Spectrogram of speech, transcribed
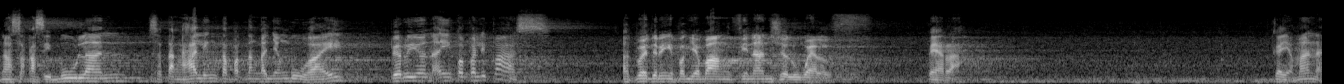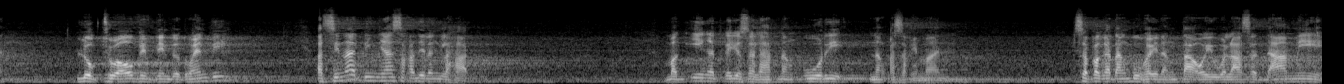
Nasa kasibulan, sa tanghaling tapat ng kanyang buhay, pero yun ay papalipas. At pwede rin ipagyabang financial wealth, pera, kayamanan. Luke 12, 15 to 20, at sinabi niya sa kanilang lahat, Mag-ingat kayo sa lahat ng uri ng kasakiman, sapagat ang buhay ng tao ay wala sa dami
